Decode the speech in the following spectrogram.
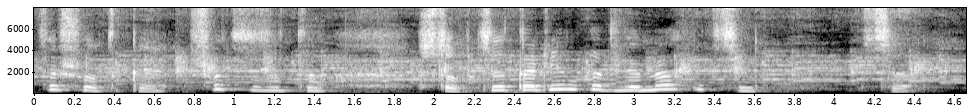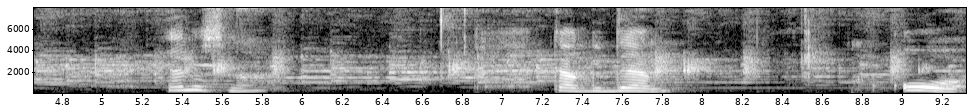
Це що таке? Що це за та. Стоп, це тарілка для нагетсів? Це. Я не знаю. Так, йдемо. О,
